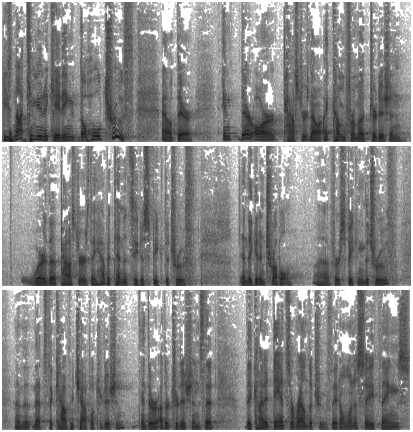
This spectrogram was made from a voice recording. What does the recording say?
He's not communicating the whole truth out there. And there are pastors. Now, I come from a tradition where the pastors they have a tendency to speak the truth, and they get in trouble uh, for speaking the truth. And that's the Calvary Chapel tradition. And there are other traditions that they kind of dance around the truth. They don't want to say things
